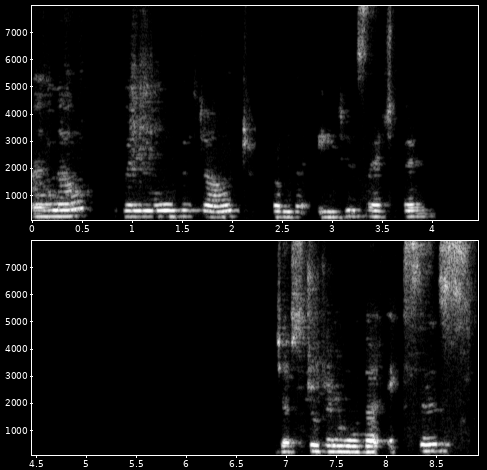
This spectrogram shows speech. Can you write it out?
And now we'll move it out from the edges edge there. Just to remove the excess.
